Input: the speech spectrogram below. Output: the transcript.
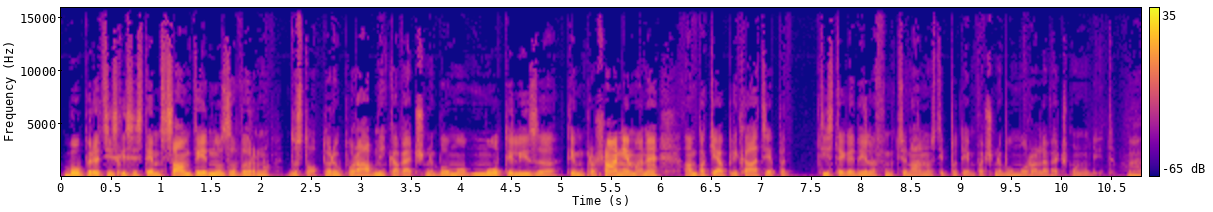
bo operacijski sistem sam vedno zavrnil dostop. Torej, uporabnika več ne bomo motili z tem vprašanjem, ne, ampak je aplikacija pa tistega dela funkcionalnosti potem pač ne bo morala več ponuditi. Ja.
